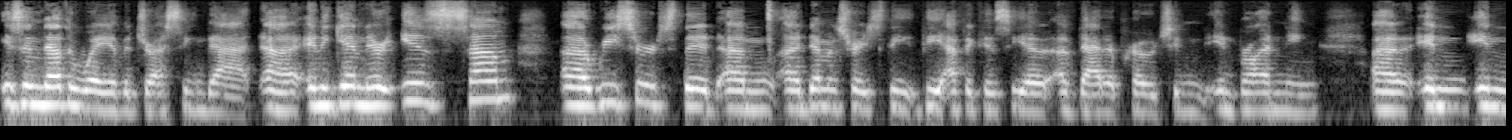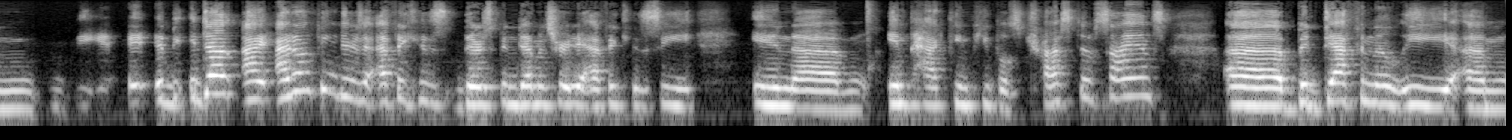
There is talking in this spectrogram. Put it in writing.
is another way of addressing that. Uh, and again, there is some uh, research that um, uh, demonstrates the, the efficacy of, of, that approach in, in broadening. Uh, in in it, it, does. I, I don't think there's efficacy. There's been demonstrated efficacy in um, impacting people's trust of science, uh, but definitely um,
